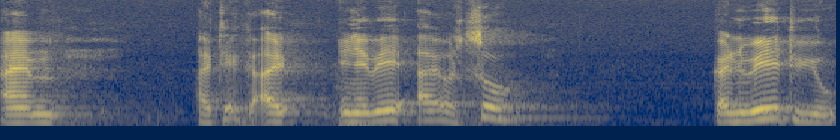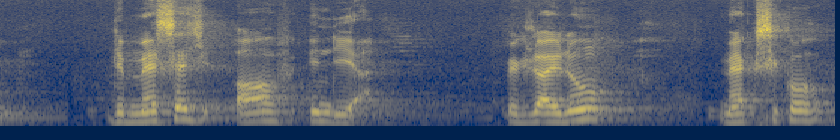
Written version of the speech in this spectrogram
I am, I think I, in a way, I also convey to you the message of India. Because I know Mexico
